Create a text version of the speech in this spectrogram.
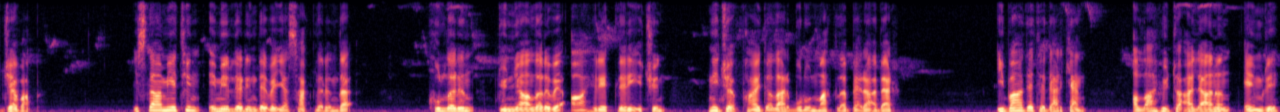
Cevap. İslamiyet'in emirlerinde ve yasaklarında kulların dünyaları ve ahiretleri için nice faydalar bulunmakla beraber ibadet ederken Allahü Teala'nın emri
